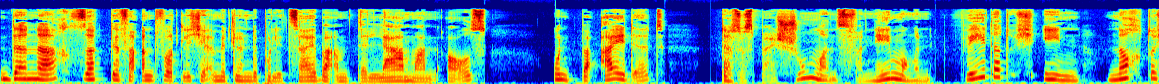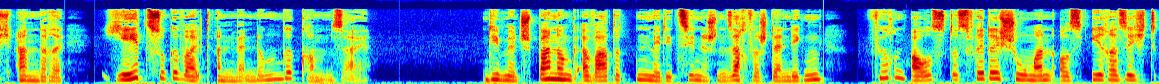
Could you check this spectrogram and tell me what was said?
Danach sagt der verantwortliche ermittelnde Polizeibeamte Lahmann aus und beeidet, dass es bei Schumanns Vernehmungen weder durch ihn noch durch andere je zu Gewaltanwendungen gekommen sei. Die mit Spannung erwarteten medizinischen Sachverständigen führen aus, dass Friedrich Schumann aus ihrer Sicht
